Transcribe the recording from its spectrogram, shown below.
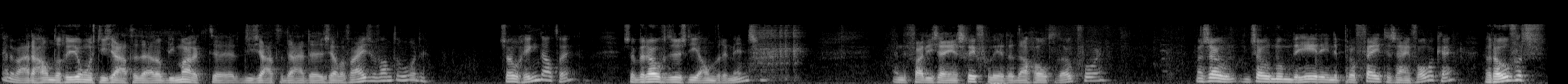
En er waren handige jongens die zaten daar op die markt, eh, die zaten daar dezelfde wijze van te worden. Zo ging dat, hè. Ze beroofden dus die andere mensen. En de fariseeën en schriftgeleerden, daar gold het ook voor. Maar zo, zo noemde de Heer in de profeten zijn volk, hè. Rovers.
